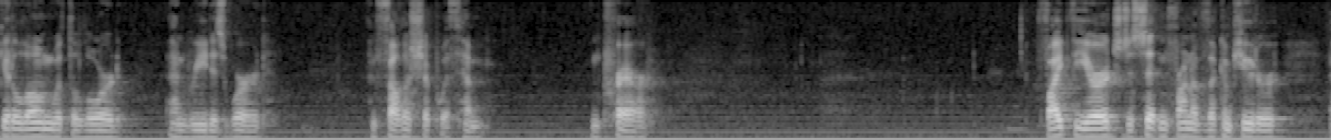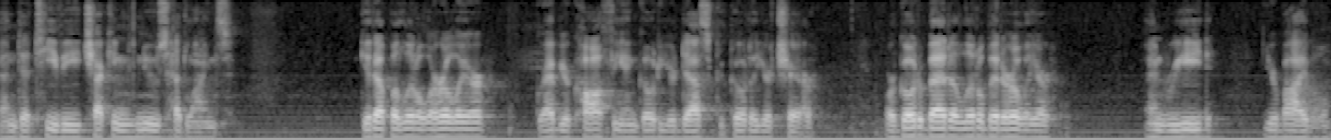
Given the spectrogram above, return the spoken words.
Get alone with the Lord and read His Word and fellowship with Him in prayer. Fight the urge to sit in front of the computer and the TV checking news headlines. Get up a little earlier, grab your coffee, and go to your desk, go to your chair. Or go to bed a little bit earlier and read your Bible.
